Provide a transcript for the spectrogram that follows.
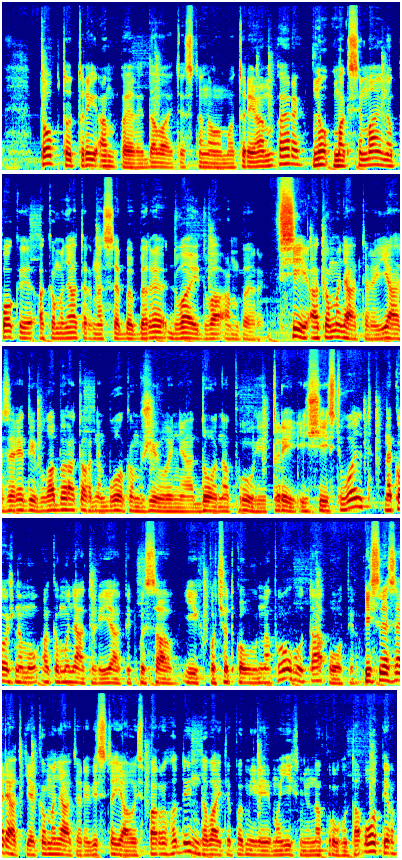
Тобто 3 ампери. Давайте встановимо 3 ампери. Ну, максимально, поки акумулятор на себе бере 2,2 ампери. Всі акумулятори я зарядив лабораторним блоком живлення до напруги 3,6 вольт. На кожному акумуляторі я підписав їх початкову напругу та опір. Після зарядки акумулятори відстоялись пару годин. Давайте поміряємо їхню напругу та опір.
